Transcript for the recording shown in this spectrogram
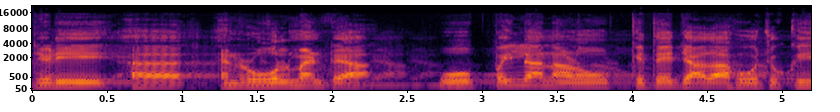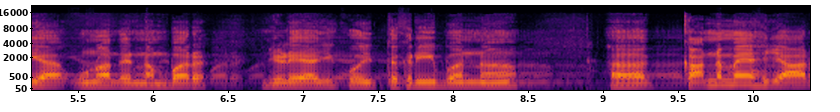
ਜਿਹੜੀ ਐਨਰੋਲਮੈਂਟ ਆ ਉਹ ਪਹਿਲਾਂ ਨਾਲੋਂ ਕਿਤੇ ਜ਼ਿਆਦਾ ਹੋ ਚੁੱਕੀ ਆ। ਉਹਨਾਂ ਦੇ ਨੰਬਰ ਜਿਹੜੇ ਆ ਜੀ ਕੋਈ ਤਕਰੀਬਨ ਅ, 91000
